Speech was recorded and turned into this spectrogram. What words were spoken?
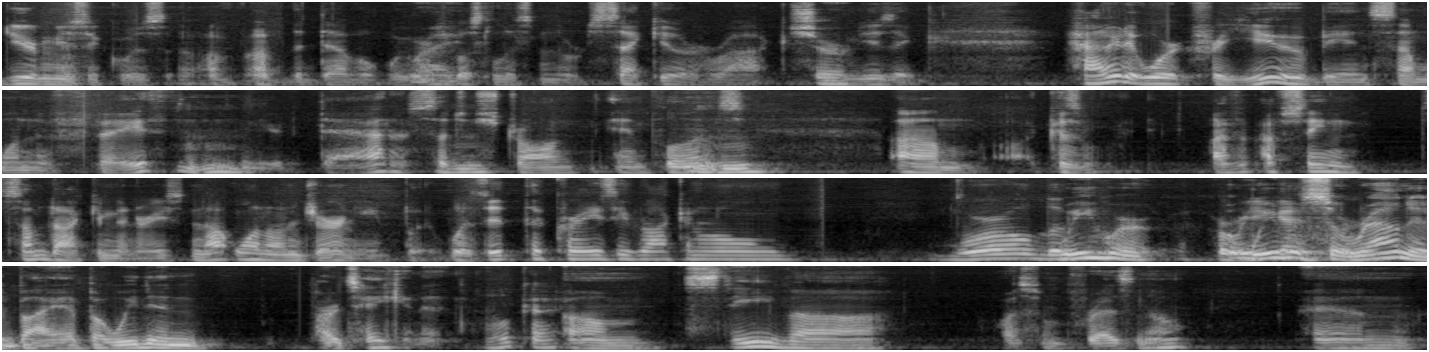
your music was of, of the devil. We weren't Right. supposed to listen to secular rock Sure. music. How did it work for you being someone of faith? Mm-hmm. Your dad is such a mm-hmm. strong influence. Mm-hmm. Um, because I've, I've seen some documentaries, not one on Journey, but was it the crazy rock and roll world? of- We were were we were surrounded by it, but we didn't partake in it. Okay. Um, Steve uh, was from Fresno, and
